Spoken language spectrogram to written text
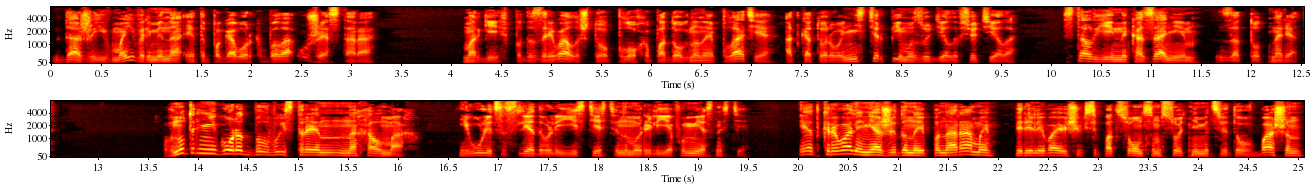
даже и в мои времена эта поговорка была уже стара. Маргейс подозревала, что плохо подогнанное платье, от которого нестерпимо зудело все тело, стал ей наказанием за тот наряд. Внутренний город был выстроен на холмах, и улицы следовали естественному рельефу местности и открывали неожиданные панорамы, переливающихся под солнцем сотнями цветов башен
